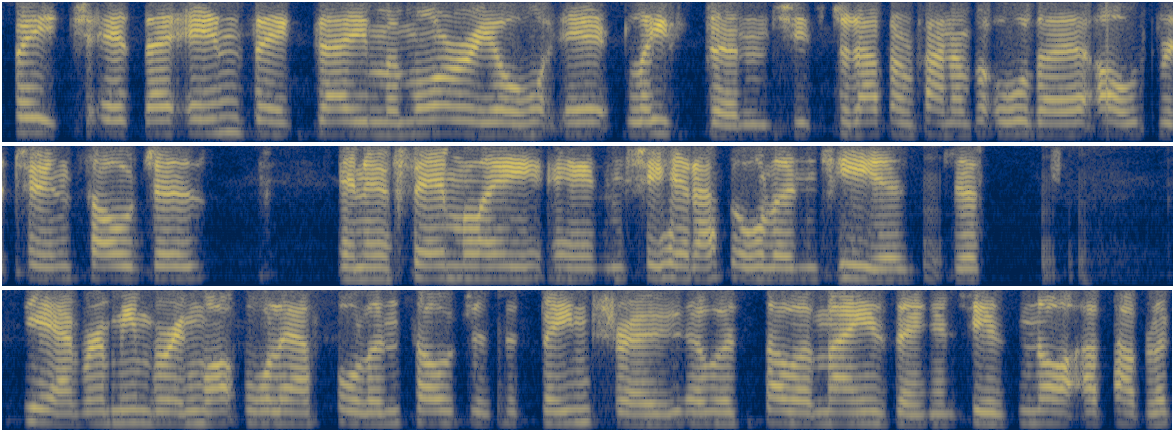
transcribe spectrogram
speech at the Anzac Day Memorial at Leafton. She stood up in front of all the old returned soldiers and her family, and she had us all in tears, just yeah, remembering what all our fallen soldiers had been through. It was so amazing, and she is not a public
